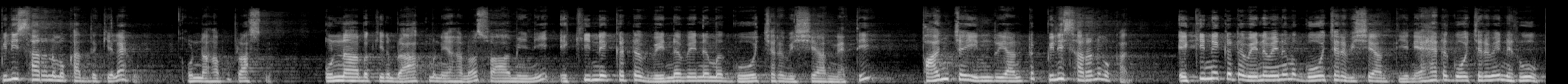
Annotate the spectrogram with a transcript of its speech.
පිළිසරණමොකක්ද කියලා ඇහු. ඔන්න අහපු ප්‍රශ්න. උන්නාභ කියන බ්‍රාහ්මණය හනුව ස්වාමීණී එකිනෙකට වෙන වෙනම ගෝචර විෂයන් නැති පංච ඉන්ද්‍රියන්ට පිළිසරණ මොකද. එකිනෙකට වෙන වෙනම ගෝචර විෂයන් තියෙන ඇහැට ගෝචර වෙන්නේ රූප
